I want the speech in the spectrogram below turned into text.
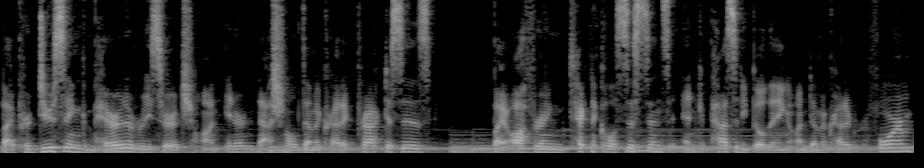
by producing comparative research on international democratic practices, by offering technical assistance and capacity building on democratic reform,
